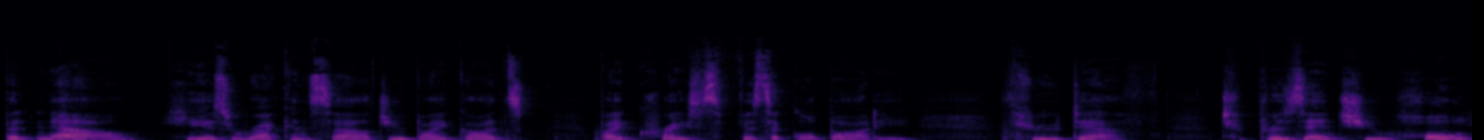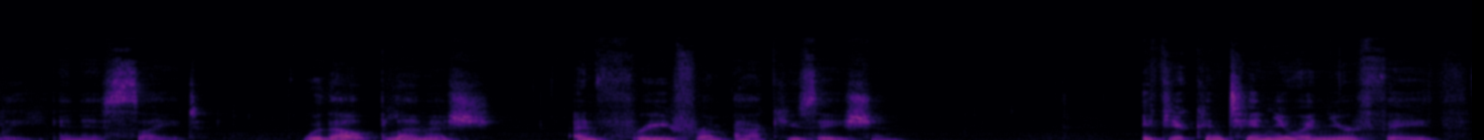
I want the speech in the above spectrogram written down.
But now he has reconciled you by God's by Christ's physical body through death to present you holy in his sight, without blemish and free from accusation. If you continue in your faith,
